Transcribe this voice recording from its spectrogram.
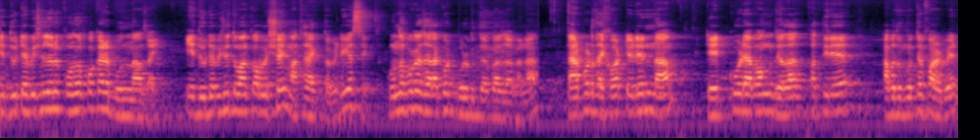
এই দুইটা বিষয়ের জন্য কোনো প্রকার ভুল না যায়। এই দুটো বিষয় তোমাকে অবশ্যই মাথায় রাখতে হবে, ঠিক আছে? কোনো প্রকার জেলা কোড ভুল করা যাবে না। তারপর দেখো ট্রেডের নাম ট্রেড কোড এবং জেলা পাতিরে আবেদন করতে পারবেন।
